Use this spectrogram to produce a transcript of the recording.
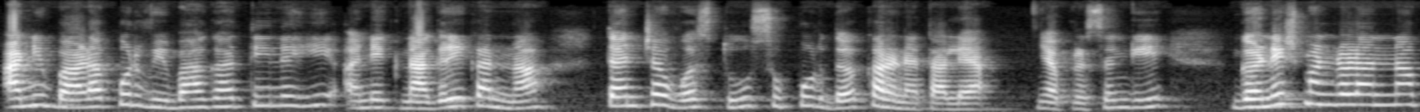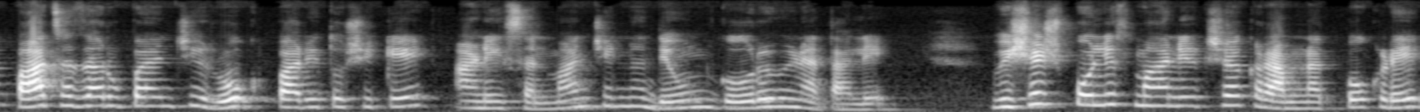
आणि बाळापूर विभागातीलही अनेक नागरिकांना त्यांच्या वस्तू सुपूर्द करण्यात आल्या. या प्रसंगी गणेश मंडळांना पाच हजार रुपयांची रोख पारितोषिके आणि सन्मानचिन्ह देऊन गौरविण्यात आले. विशेष पोलीस महानिरीक्षक रामनाथ पोकडे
